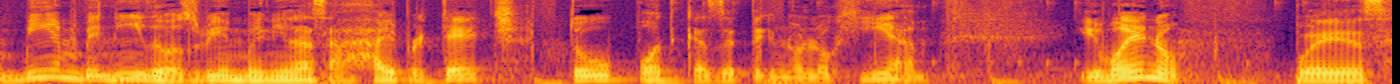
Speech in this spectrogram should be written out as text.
Bienvenidos, bienvenidas a Hypertech, tu podcast de tecnología. Y bueno, pues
